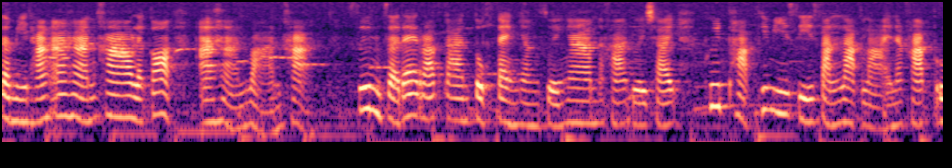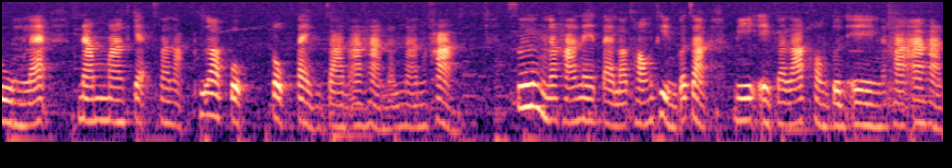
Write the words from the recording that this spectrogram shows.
จะมีทั้งอาหารคาวและก็อาหารหวานค่ะ ซึ่งจะได้รับการตกแต่งอย่างสวยงามนะคะ โดยใช้พืชผักที่มีสีสันหลากหลายนะคะ ปรุงและนำมาแกะสลักเพื่อปกตกแต่งจานอาหารนั้นๆค่ะ ซึ่งนะคะในแต่ละท้องถิ่นก็จะมีเอกลักษณ์ของตนเองนะคะ อาหาร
